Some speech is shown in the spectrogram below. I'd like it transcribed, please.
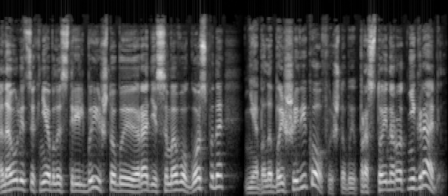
а на улицах не было стрельбы, чтобы ради самого Господа не было большевиков, и чтобы простой народ не грабил.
